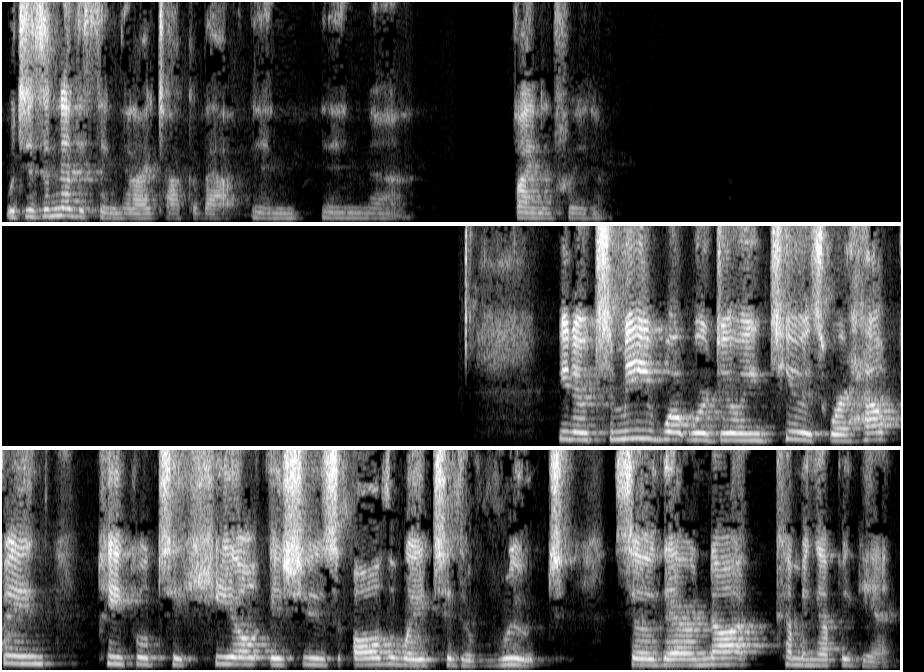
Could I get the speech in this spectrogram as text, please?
Which is another thing that I talk about in in uh, finding freedom. You know, to me, what we're doing too is we're helping people to heal issues all the way to the root so they're not coming up again.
